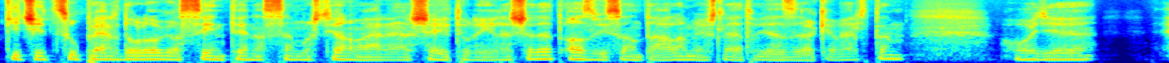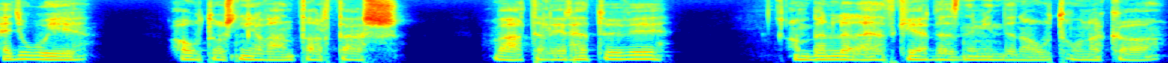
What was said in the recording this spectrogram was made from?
kicsit szuper dolog, az szintén azt hiszem most január 1-től élesedett, az viszont állam, és lehet, hogy ezzel kevertem, hogy egy új autós nyilvántartás vált elérhetővé, amiben le lehet kérdezni minden autónak a,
